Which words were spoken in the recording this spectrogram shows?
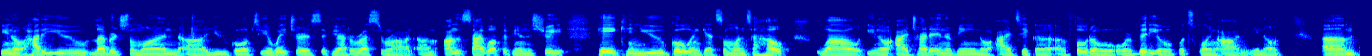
you know, how do you leverage someone? Uh, you go up to your waitress if you're at a restaurant, um, on the sidewalk if you're in the street. Hey, can you go and get someone to help? While you know, I try to intervene or I take a, a photo or video of what's going on. You know, um,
